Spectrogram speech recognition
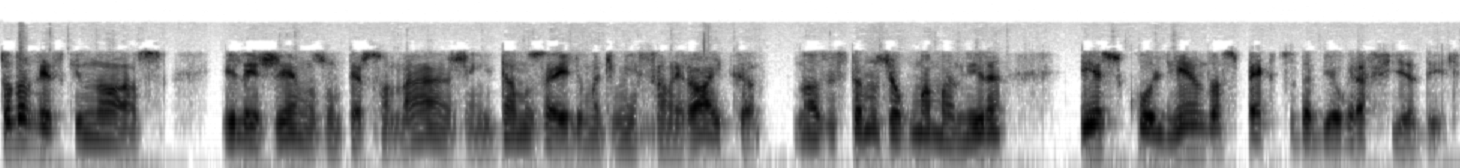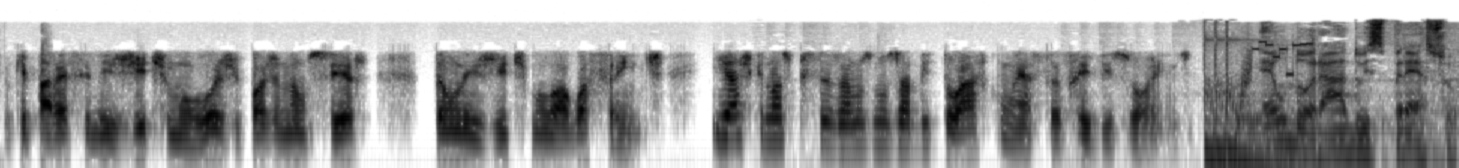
Toda vez que nós elegemos um personagem e damos a ele uma dimensão heróica, nós estamos, de alguma maneira, escolhendo aspectos da biografia dele. O que parece legítimo hoje pode não ser tão legítimo logo à frente. E acho que nós precisamos nos habituar com essas revisões. Eldorado Expresso.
